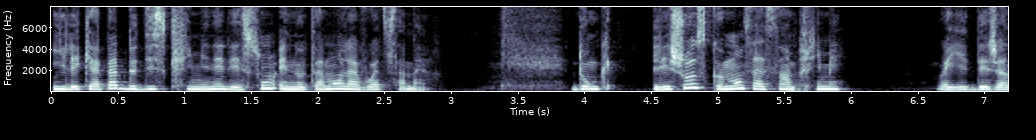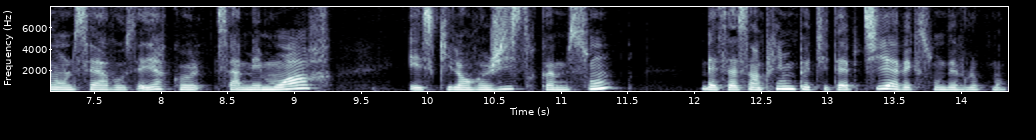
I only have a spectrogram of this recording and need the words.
il est capable de discriminer les sons et notamment la voix de sa mère. Donc les choses commencent à s'imprimer, vous voyez, déjà dans le cerveau. C'est-à-dire que sa mémoire et ce qu'il enregistre comme son, ben, ça s'imprime petit à petit avec son développement.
